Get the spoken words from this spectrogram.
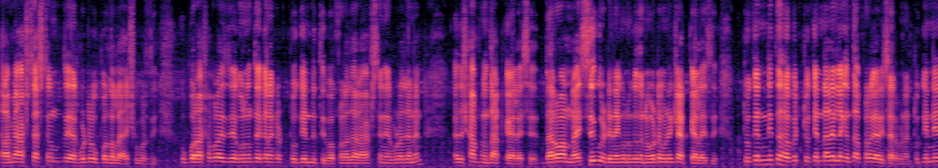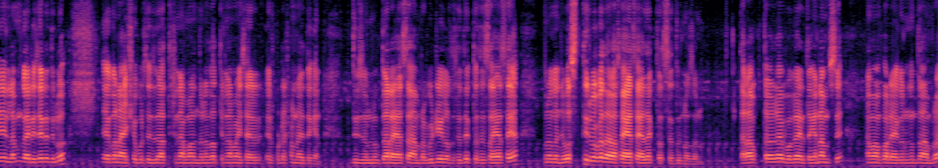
আর আমি আস্তে আস্তে কিন্তু এয়ারপোর্টের উপরতলায় এসে পড়ছি। উপর আসা পরে এখন কিন্তু এখানে একটা টোকেন নিতে হবে। আপনারা যারা আসছেন এয়ারপোর্টে জানেন সামনে কিন্তু আটকে এলাইছে। দারোয়ান নাই সিকিউরিটি নাই, কোনো কিছু নেই অটোমেটিকলি আটকে এলাইছে। টোকেন নিতে হবে টোকেন না নিলে কিন্তু আপনার গাড়ি ছাড়বে না। টোকেন নিয়ে নিলাম, গাড়ি ছেড়ে দিল। এখন আইসা পড়ছে যাত্রী নামার জন্য, যাত্রী নামাই এয়ারপোর্টের সামনে দেখেন। দুজন লোক দাঁড়ায় আছে, আমরা ভিডিও করতেছি, দেখতেছে ছায়া ছায়া। মনে করেন অস্থিরভাবে তারা ছায়া ছায়া দেখতেছে দুজন। তারা তারা গাড়ি থেকে নামছে। নামার পরে এখন কিন্তু আমরা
